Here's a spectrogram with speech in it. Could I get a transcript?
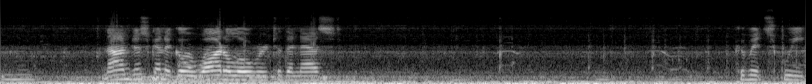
image? Now I'm just gonna go waddle over to the nest. Commit squeak.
